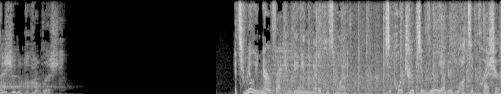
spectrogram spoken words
Mission accomplished. It's really nerve wracking being in the medical squad. Support troops are really under lots of pressure.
